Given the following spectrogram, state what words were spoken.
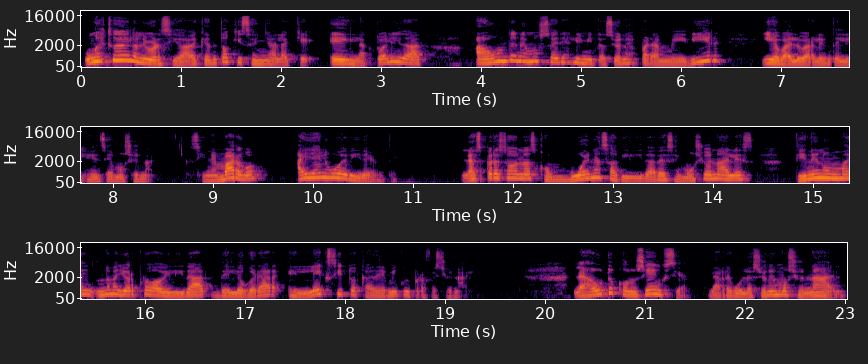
Un estudio de la Universidad de Kentucky señala que en la actualidad aún tenemos serias limitaciones para medir y evaluar la inteligencia emocional. Sin embargo, hay algo evidente. Las personas con buenas habilidades emocionales tienen una mayor probabilidad de lograr el éxito académico y profesional. La autoconciencia, la regulación emocional,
